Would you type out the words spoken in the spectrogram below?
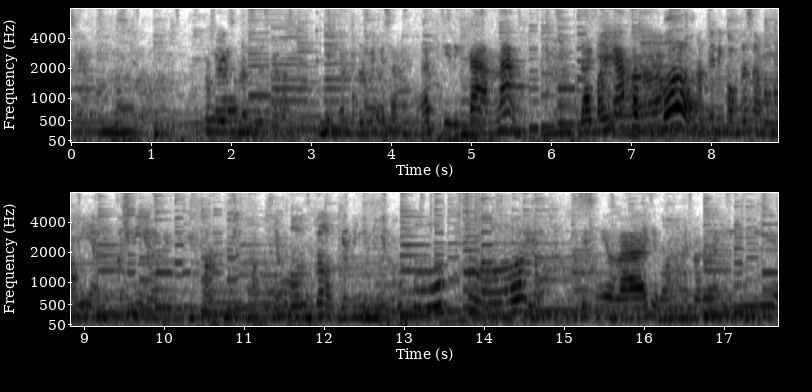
sih. Yang sebelah sini sekarang. Kan bisa. banget kiri kanan. Dagingnya Apa ya? tebel. Nanti dikompres sama mami yang ini ya baby fever. Takutnya pegel biar dingin dingin empuk. Oh, ya. Bismillahirrahmanirrahim.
